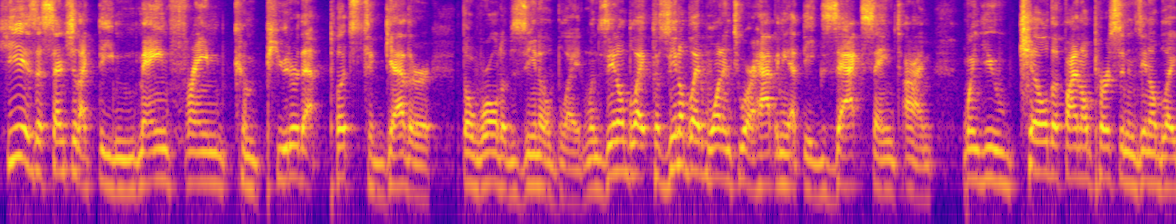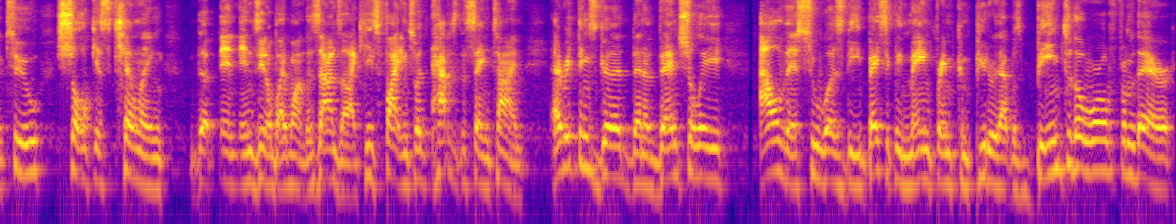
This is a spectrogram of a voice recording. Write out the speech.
he is essentially like the mainframe computer that puts together the world of Xenoblade. When Xenoblade, because Xenoblade 1 and 2 are happening at the exact same time. When you kill the final person in Xenoblade 2, Shulk is killing the in, in Xenoblade 1, the Zanza. Like he's fighting. So it happens at the same time. Everything's good. Then eventually Alvis, who was the basically mainframe computer that was beamed to the world from there,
